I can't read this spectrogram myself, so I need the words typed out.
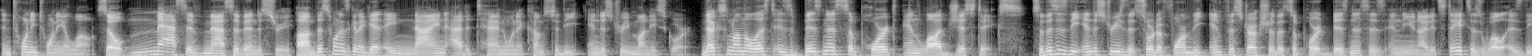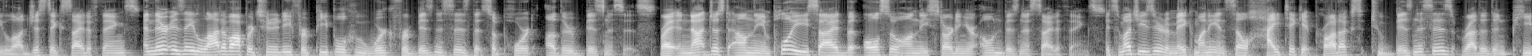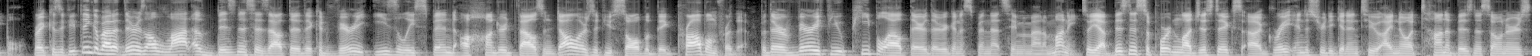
in 2020 alone. So massive, massive industry. Um, this one is gonna get a nine out of 10 when it comes to the industry money score. Next one on the list is business support and logistics. So this is the industries that sort of form the infrastructure that support businesses in the United States as well as the logistics side of things. And there is a lot of opportunity for people who work for businesses that support other businesses, right? And not just on the employee side, but also on the starting your own business side of things. It's much easier to make money and sell high ticket products to businesses rather than people, right? Because if you think about it, there's a lot of businesses out there that could very easily spend $100,000 if you solve a big problem for them. But there are very few people out there that are gonna spend that same amount of money. So yeah, business support and logistics, a great industry to get into. I know a ton of business owners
